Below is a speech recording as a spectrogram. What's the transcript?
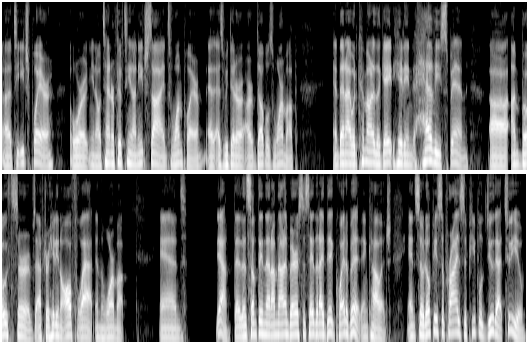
uh, to each player, or, you know, 10 or 15 on each side to one player as, as we did our, our doubles warm up. And then I would come out of the gate hitting heavy spin uh, on both serves after hitting all flat in the warm up. And yeah, that, that's something that I'm not embarrassed to say that I did quite a bit in college. And so don't be surprised if people do that to you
